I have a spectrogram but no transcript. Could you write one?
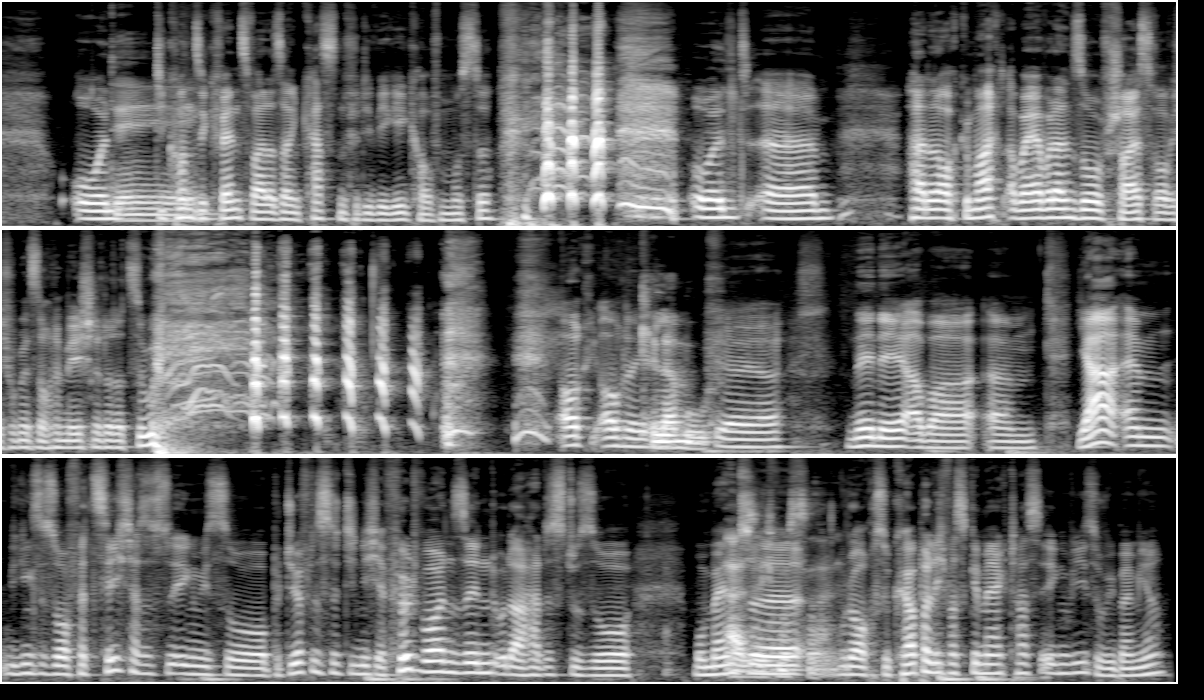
Und Dang. die Konsequenz war, dass er einen Kasten für die WG kaufen musste. und ähm, hat er auch gemacht, aber er war dann so, scheiß drauf, ich hole mir jetzt noch eine Milchschnitte dazu auch, auch eine Killer-Move. Ja, ja. Nee, nee, aber ähm, ja, ähm, wie ging es so auf Verzicht? Hattest du irgendwie so Bedürfnisse, die nicht erfüllt worden sind? Oder hattest du so Momente, also wo du auch so körperlich was gemerkt hast, irgendwie, so wie bei mir?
